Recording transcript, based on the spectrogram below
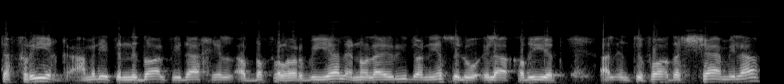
تفريغ عملية النضال في داخل الضفة الغربية لأنه لا يريد أن يصلوا إلى قضية الانتفاضة الشاملة.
